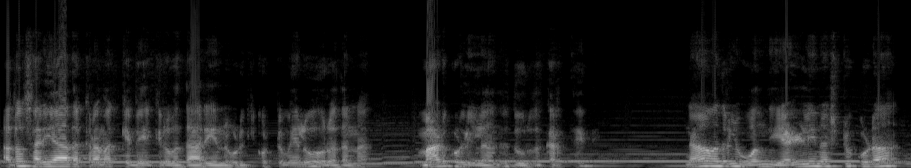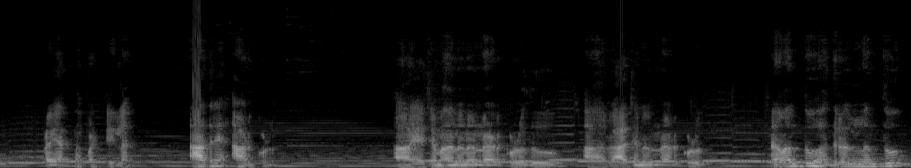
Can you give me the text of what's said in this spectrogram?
ಅಥವಾ ಸರಿಯಾದ ಕ್ರಮಕ್ಕೆ ಬೇಕಿರುವ ದಾರಿಯನ್ನು ಹುಡುಕಿಕೊಟ್ಟ ಮೇಲೂ ಅವರು ಅದನ್ನ ಮಾಡಿಕೊಳ್ಳಿಲ್ಲ ಅಂದ್ರೆ ದೂರದ ಕರ್ತ ಇದೆ. ನಾವು ಅದರಲ್ಲಿ ಒಂದು ಎಳ್ಳಿನಷ್ಟು ಕೂಡ ಪ್ರಯತ್ನ ಪಟ್ಟಿಲ್ಲ. ಆದ್ರೆ ಆಡ್ಕೊಳ್ಳೋದು. ಆ ಯಜಮಾನನನ್ನ ಆಡ್ಕೊಳ್ಳೋದು, ಆ ರಾಜನನ್ನ ಆಡ್ಕೊಳ್ಳೋದು. ನಾವಂತೂ ಅದ್ರಲ್ಲಂತೂ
